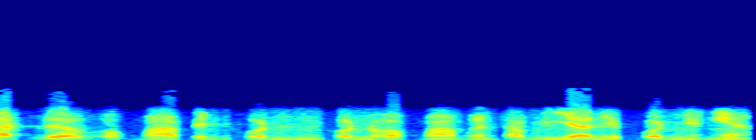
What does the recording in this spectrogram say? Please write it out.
คัดเลือกออกมาเป็นคนคนออกมาเหมือนทำวิญญาณิพนธ์อย่างเงี้ย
